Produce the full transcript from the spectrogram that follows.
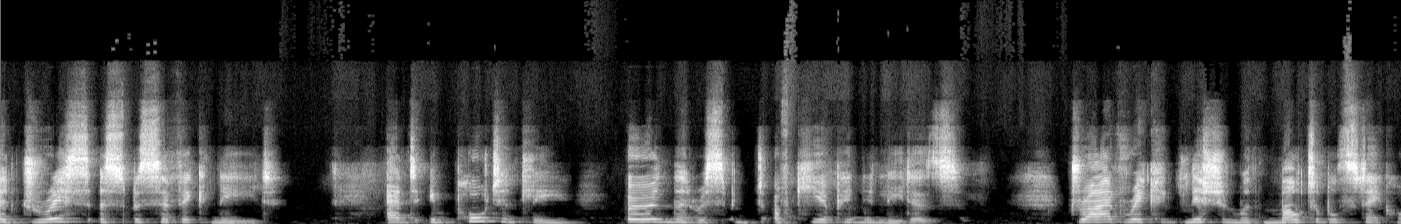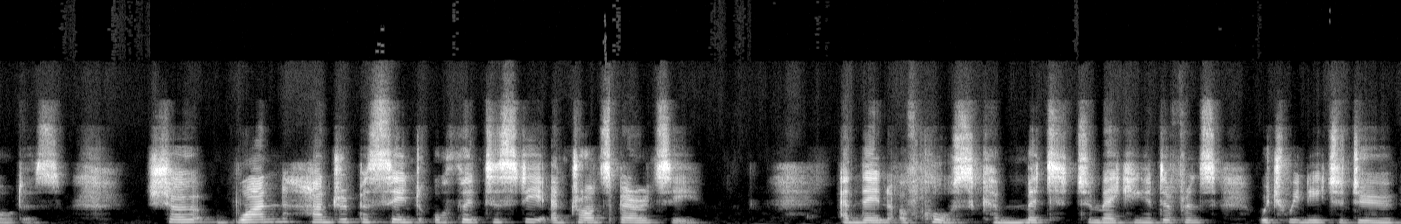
address a specific need, and importantly, earn the respect of key opinion leaders, drive recognition with multiple stakeholders, show 100% authenticity and transparency, and then, of course, commit to making a difference, which we need to do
